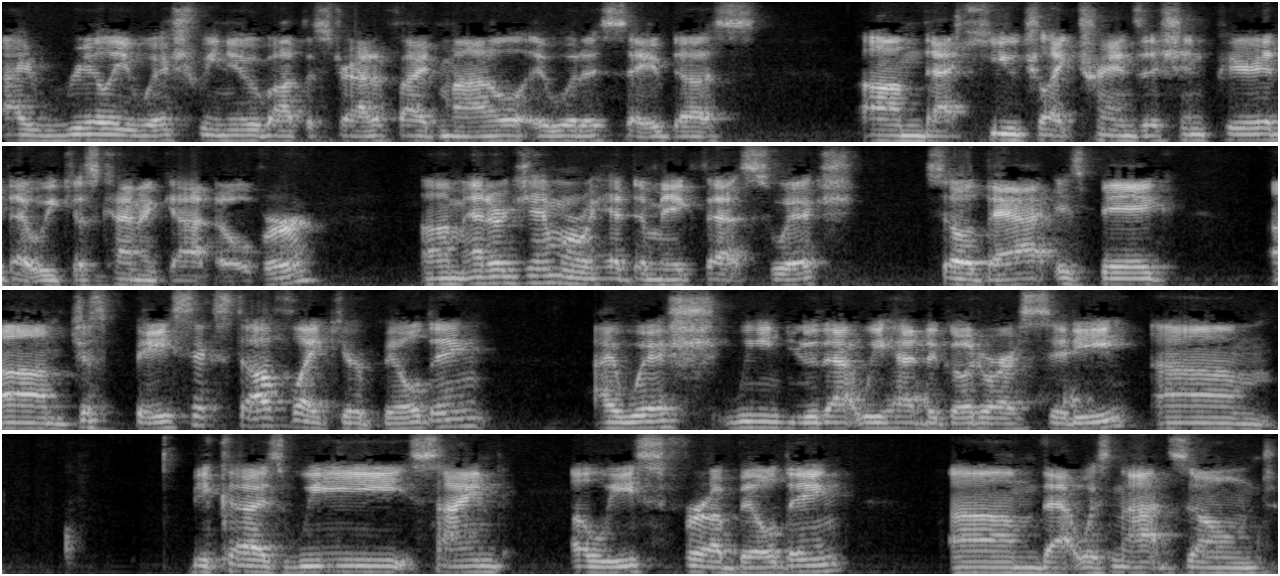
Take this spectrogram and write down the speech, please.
I really wish we knew about the stratified model. It would have saved us um, that huge like transition period that we just kind of got over um, at our gym where we had to make that switch. So that is big. Um, just basic stuff like your building. I wish we knew that we had to go to our city. Um, because we signed a lease for a building um, that was not zoned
